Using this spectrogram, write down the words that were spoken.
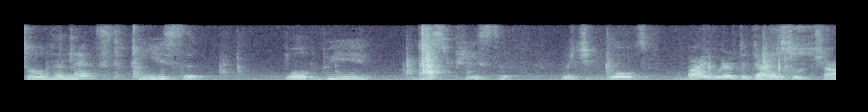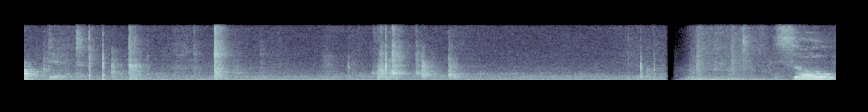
So the next piece will be this piece, which goes by where the dinosaur chopped it. So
